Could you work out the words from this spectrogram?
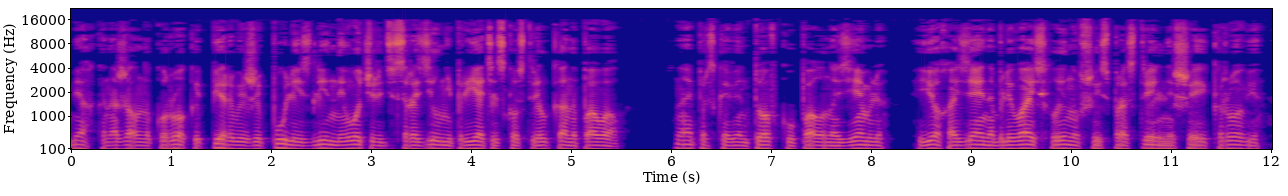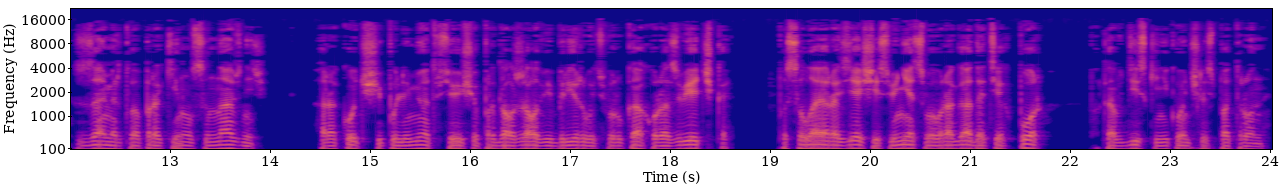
мягко нажал на курок и первой же пулей из длинной очереди сразил неприятельского стрелка на повал. Снайперская винтовка упала на землю, ее хозяин, обливаясь хлынувшей из прострельной шеи кровью, замертво опрокинулся навзничь, а ракочущий пулемет все еще продолжал вибрировать в руках у разведчика, посылая разящий свинец во врага до тех пор, пока в диске не кончились патроны.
